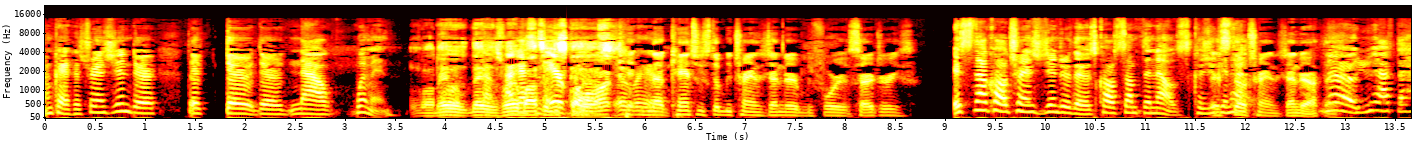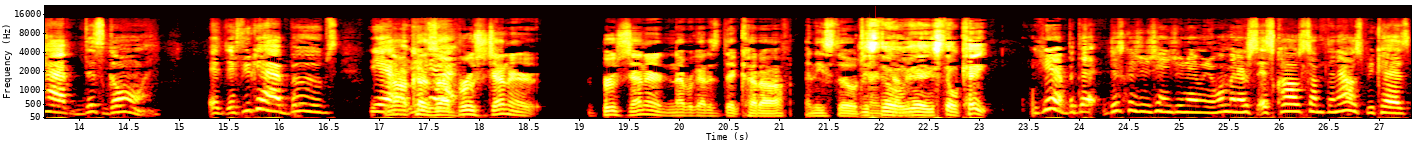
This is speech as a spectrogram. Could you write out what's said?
Okay, because transgender, they're they're they're now women. Well, they was they I- was I got robots some in air disguise. quotes. Can- here. now, can't you still be transgender before surgeries? It's not called transgender though. It's called something else. Because you It's can still have. transgender, I think. No, you have to have this going. If, if you can have boobs, yeah. No, because uh, Bruce Jenner, Bruce Jenner never got his dick cut off, and he's still He's still yeah, he's still Cait. Yeah, but that just because you change your name in a woman, it's, it's called something else. Because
